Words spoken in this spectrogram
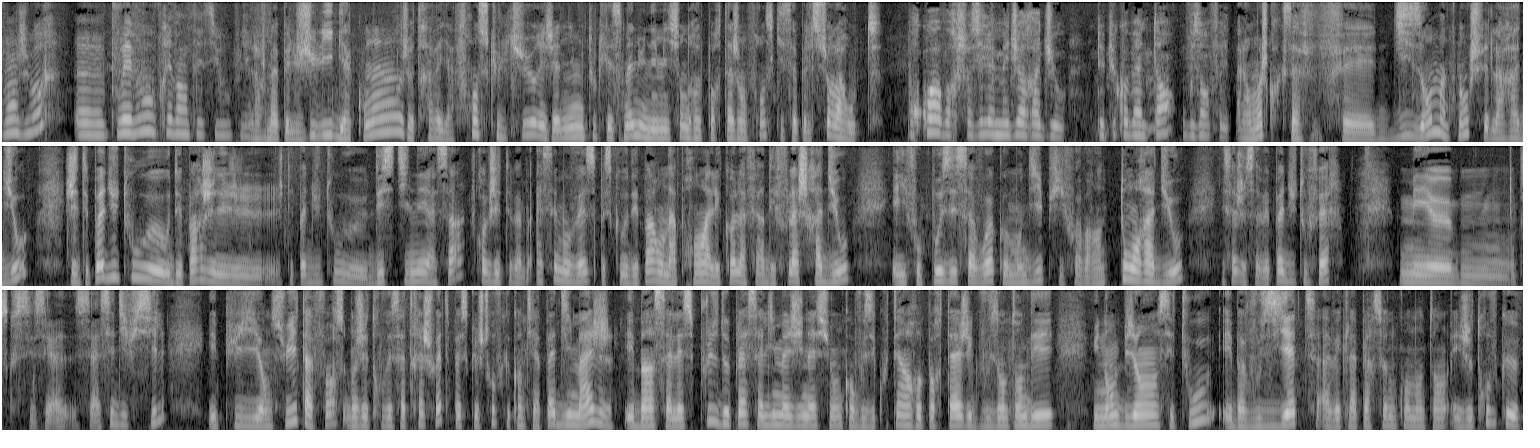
bonjour. Euh, pouvez-vous vous présenter s'il vous plaît Alors je m'appelle Julie Gacon, je travaille à France Culture et j'anime toutes les semaines une émission de reportage en France qui s'appelle Sur la route. Pourquoi avoir choisi le média radio? Depuis combien de temps vous en faites? Alors moi je crois que ça fait 10 ans maintenant que je fais de la radio. J'étais pas du tout euh, au départ, j'étais pas du tout euh, destinée à ça. Je crois que j'étais même assez mauvaise parce qu'au départ on apprend à l'école à faire des flashs radio et il faut poser sa voix comme on dit, puis il faut avoir un ton radio et ça je savais pas du tout faire mais euh, parce que c'est assez difficile. Et puis ensuite, à force, moi j'ai trouvé ça très chouette parce que je trouve que quand il n'y a pas d'image, et eh ben ça laisse plus de place à l'imagination. Quand vous écoutez un reportage et que vous entendez une ambiance et tout, et eh ben vous y êtes avec la personne qu'on entend. Et je trouve que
